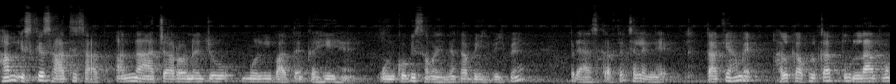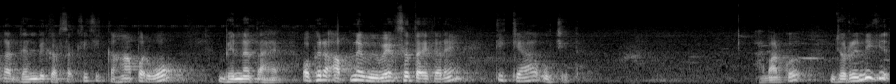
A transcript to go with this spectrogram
हम इसके साथ ही साथ अन्य आचार्यों ने जो मूल बातें कही हैं, उनको भी समझने का बीच बीच में प्रयास करते चलेंगे, ताकि हमें हल्का फुल्का तुलनात्मक अध्ययन भी कर सके कि कहाँ पर वो भिन्नता है। और फिर अपने विवेक से तय करें कि क्या उचित है। हमारे को ज़रूरी नहीं कि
